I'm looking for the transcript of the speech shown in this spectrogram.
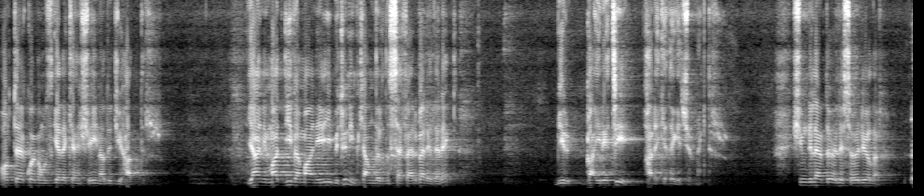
ortaya koymamız gereken şeyin adı cihattır. Yani maddi ve manevi bütün imkanlarını seferber ederek bir gayreti harekete geçirmektir. Şimdilerde öyle söylüyorlar.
